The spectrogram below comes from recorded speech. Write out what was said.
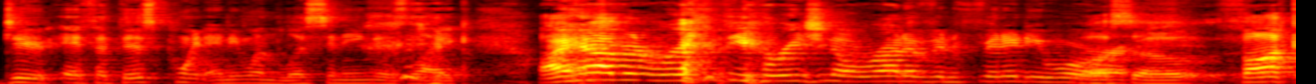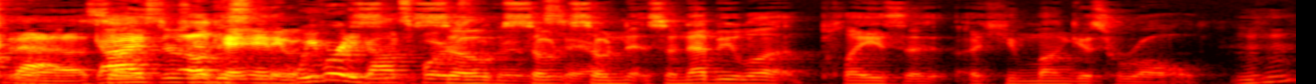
Dude, if at this point anyone listening is like, I haven't read the original run of Infinity War, Well, so fuck that, yeah, so- guys. There's okay. this- anyway, we've already gone spoilers. So of so so so Nebula plays a, a humongous role Mhm.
